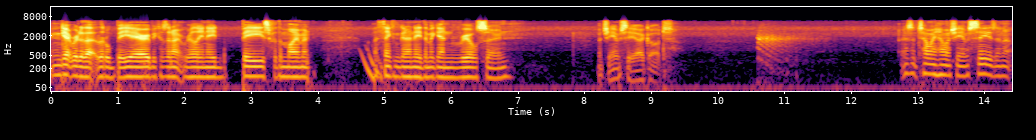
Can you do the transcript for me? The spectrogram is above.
I can get rid of that little bee area because I don't really need bees for the moment. I think I'm going to need them again real soon. Much EMC I got. It doesn't tell me how much EMC is in it.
